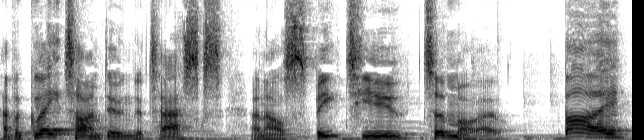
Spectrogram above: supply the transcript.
Have a great time doing the tasks, and I'll speak to you tomorrow. Bye.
